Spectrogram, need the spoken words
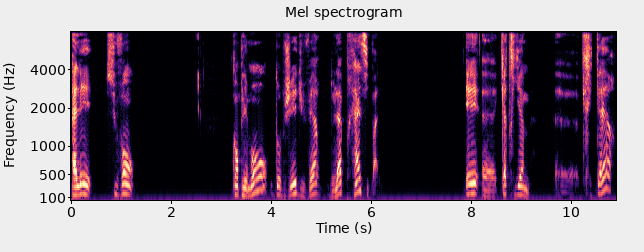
Elle est souvent complément d'objet du verbe de la principale. Et euh, quatrième euh, critère,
